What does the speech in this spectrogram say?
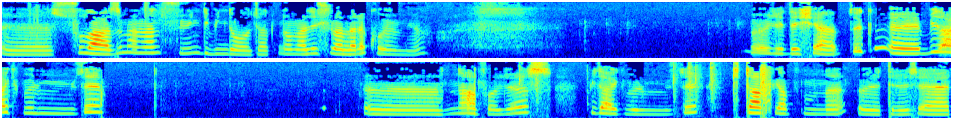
eee, su lazım. Hemen suyun dibinde olacak. Normalde şuralara koyulmuyor. Böyle de şey yaptık. Ee, bir dahaki bölümümüze ee, ne yapacağız? Bir dahaki bölümümüzde kitap yapımını öğretiriz. Eğer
